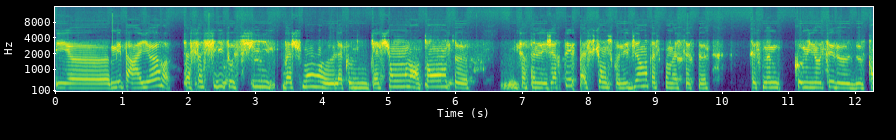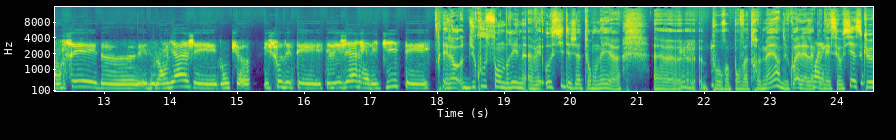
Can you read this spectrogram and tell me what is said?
Et euh, mais par ailleurs, ça facilite aussi vachement la communication, l'entente, une certaine légèreté, parce qu'on se connaît bien, parce qu'on a cette cette même communauté de, de pensée et de, et de langage et donc euh, les choses étaient, étaient légères et allaient vite et Et alors, du coup, Sandrine avait aussi déjà tourné euh, euh, pour pour votre mère. Du coup, elle, elle la Ouais. connaissait aussi. Est-ce que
